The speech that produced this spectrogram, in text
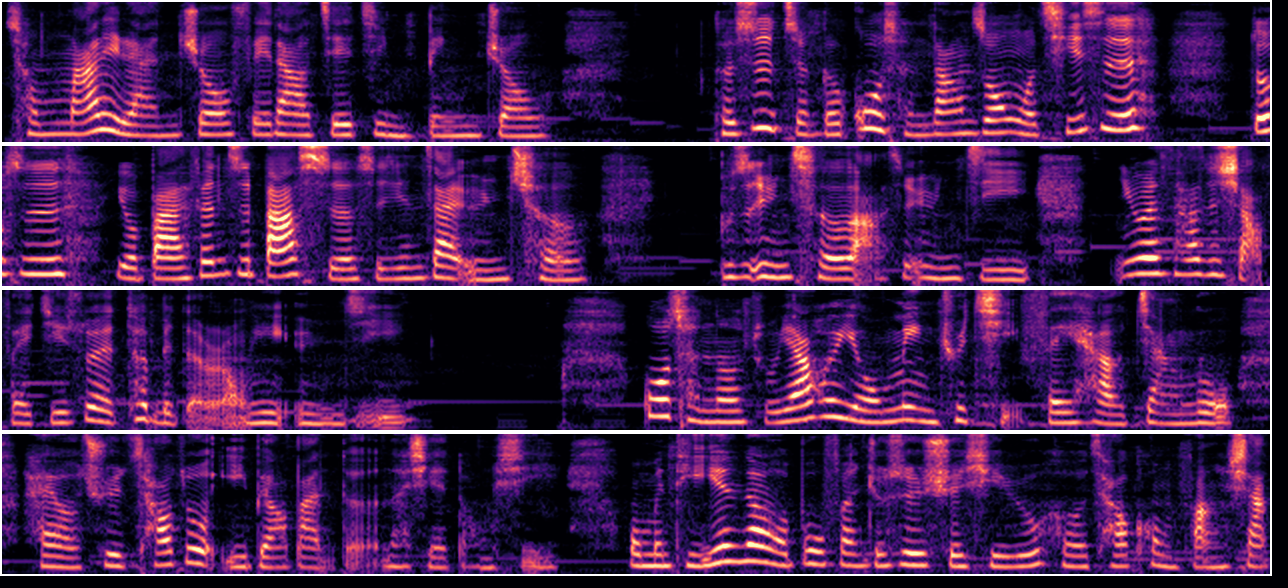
从马里兰州飞到接近宾州。可是整个过程当中，我其实都是有百分之八十的时间在晕车，不是晕车啦，是晕机，因为它是小飞机，所以特别的容易晕机。过程呢，主要会由命去起飞，还有降落，还有去操作仪表板的那些东西。我们体验到的部分就是学习如何操控方向，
